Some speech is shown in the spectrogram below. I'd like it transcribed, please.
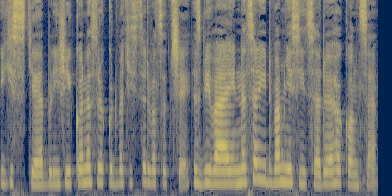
jistě blíží konec roku 2023. Zbývají necelý dva měsíce do jeho konce.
